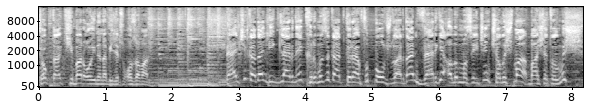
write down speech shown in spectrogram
Çok daha kibar oynanabilir o zaman. Belçika'da liglerde kırmızı kart gören futbolculardan vergi alınması için çalışma başlatılmış.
